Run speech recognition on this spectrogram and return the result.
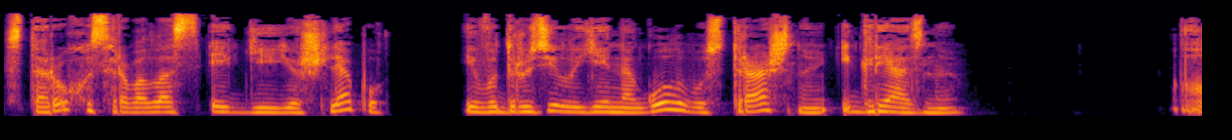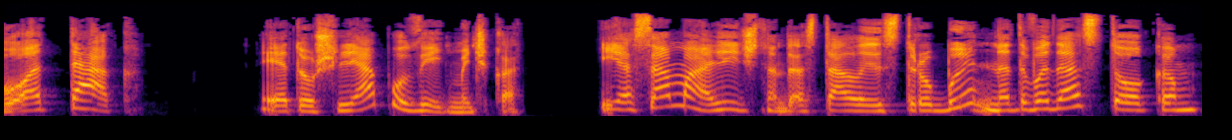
Старуха сорвала с Эгги ее шляпу и водрузила ей на голову страшную и грязную. «Вот так! Эту шляпу, ведьмочка, я сама лично достала из трубы над водостоком».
